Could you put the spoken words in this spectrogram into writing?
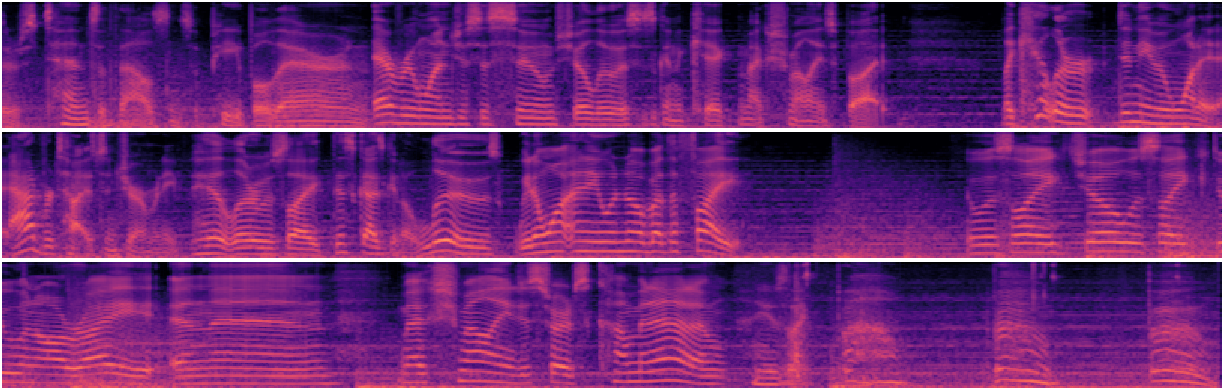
There's tens of thousands of people there, and everyone just assumes Joe Louis is gonna kick Max Schmeling's butt. Like Hitler didn't even want it advertised in Germany. Hitler was like, this guy's gonna lose. We don't want anyone to know about the fight. It was like Joe was like doing all right, and then Max Schmeling just starts coming at him. And he was like, boom, boom, boom.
